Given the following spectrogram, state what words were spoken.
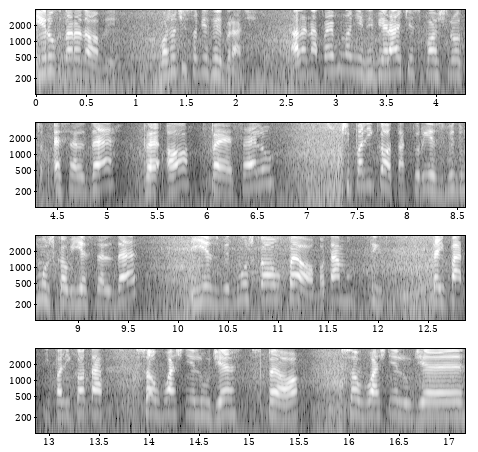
i Ruch Narodowy. Możecie sobie wybrać, ale na pewno nie wybierajcie spośród SLD, PO, PSL-u czy Palikota, który jest wydmuszką i SLD i jest wydmuszką PO, bo tam w, tych, tej partii Palikota są właśnie ludzie z PO, są właśnie ludzie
